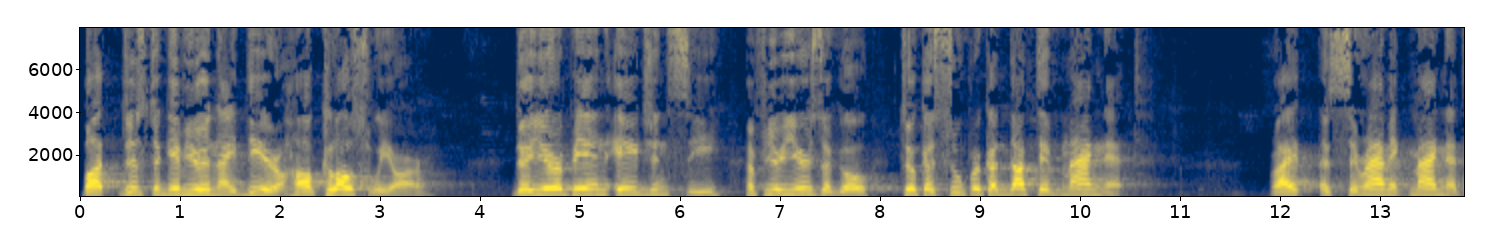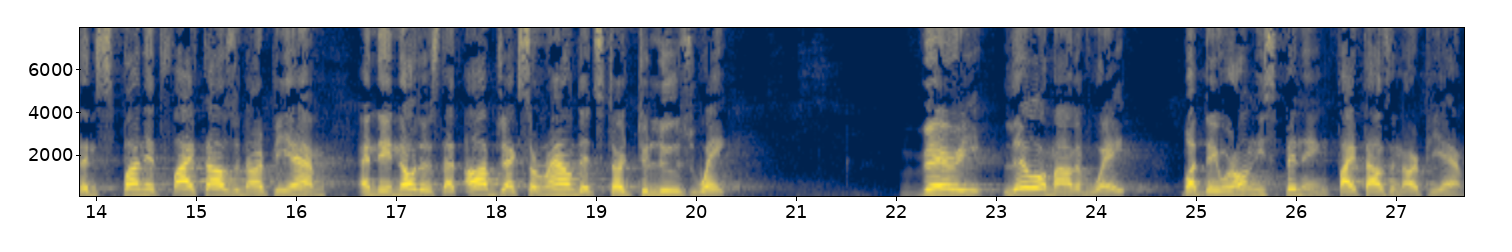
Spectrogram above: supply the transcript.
But just to give you an idea how close we are, the European agency a few years ago took a superconductive magnet, right? A ceramic magnet and spun it 5,000 RPM and they noticed that objects around it start to lose weight. Very little amount of weight, but they were only spinning 5,000 RPM.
